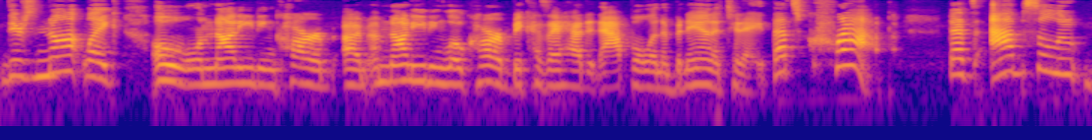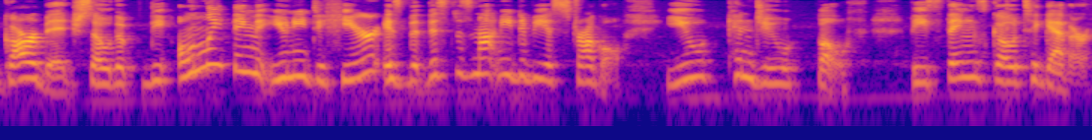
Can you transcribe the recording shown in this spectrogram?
there's not like, oh, well, I'm not eating carb. I'm, I'm not eating low carb because I had an apple and a banana today. That's crap. That's absolute garbage. So the, the only thing that you need to hear is that this does not need to be a struggle. You can do both. These things go together.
